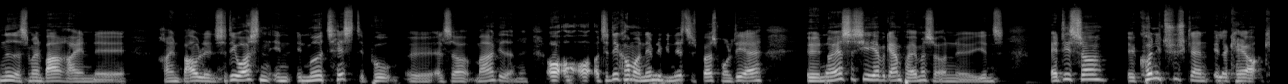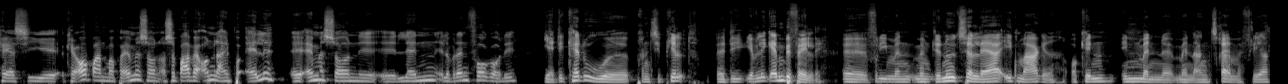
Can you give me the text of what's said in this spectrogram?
ned, og så man bare regne, øh, regne baglæns. Så det er jo også en, en, en måde at teste på, øh, altså markederne. Og, og, og, og til det kommer nemlig mit næste spørgsmål, det er, øh, når jeg så siger, at jeg vil gerne på Amazon, øh, Jens, er det så øh, kun i Tyskland, eller kan jeg, kan jeg sige, øh, kan jeg oprette mig på Amazon, og så bare være online på alle øh, Amazon-lande, øh, øh, eller hvordan foregår det? Ja, det kan du øh, principielt. Øh, det, jeg vil ikke anbefale det, øh, fordi man, man bliver nødt til at lære et marked at kende, inden man, øh, man entrerer med flere.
